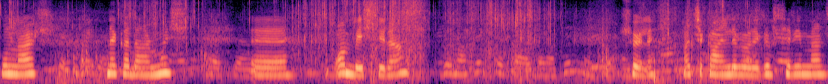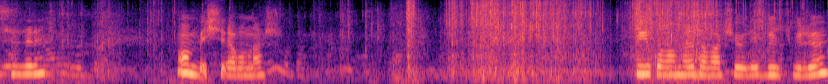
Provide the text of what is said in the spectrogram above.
Bunlar ne kadarmış? Ee, 15 lira. Şöyle açık halinde böyle göstereyim ben sizlere. 15 lira bunlar. Büyük olanları da var şöyle büzgülü.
